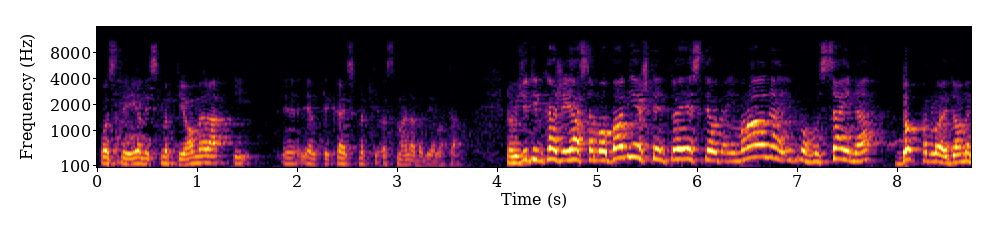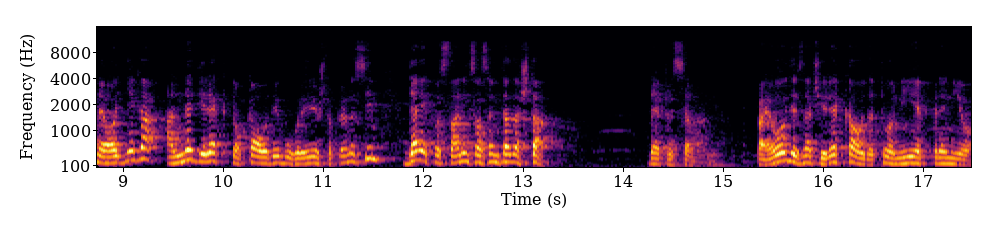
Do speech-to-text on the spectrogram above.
poslije jeli, smrti Omera i je jeli, pri kraju smrti Osmana radijelo tamo. No, međutim, kaže, ja sam obaviješten, to jeste od Imrana ibn Husajna, doprlo je do mene od njega, ali ne direktno kao od Ebu Hureyre što prenosim, da je poslanik, sa svem tada šta? Da je preselamio. Pa je ovdje, znači, rekao da to nije prenio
